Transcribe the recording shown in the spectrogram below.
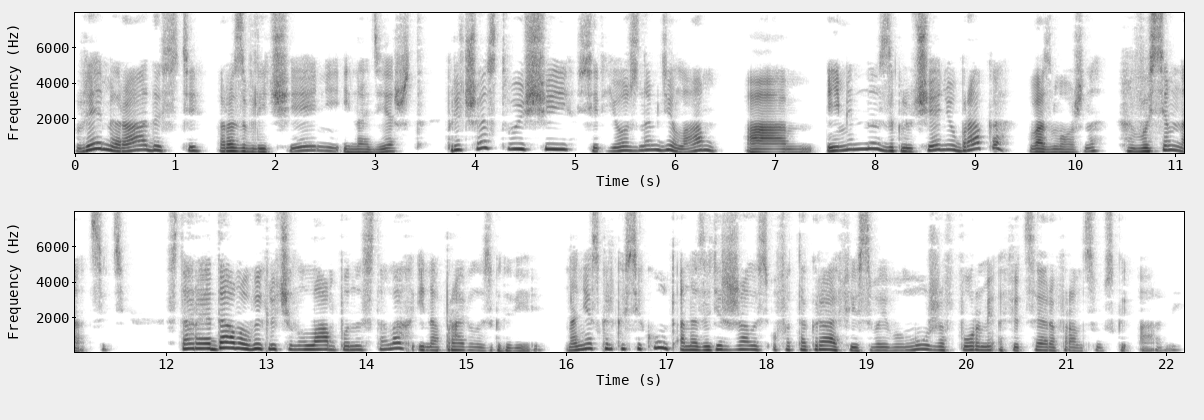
Время радости, развлечений и надежд предшествующий серьезным делам, а именно заключению брака, возможно, в восемнадцать. Старая дама выключила лампу на столах и направилась к двери. На несколько секунд она задержалась у фотографии своего мужа в форме офицера французской армии.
